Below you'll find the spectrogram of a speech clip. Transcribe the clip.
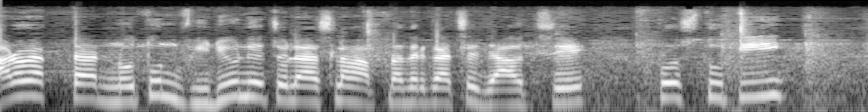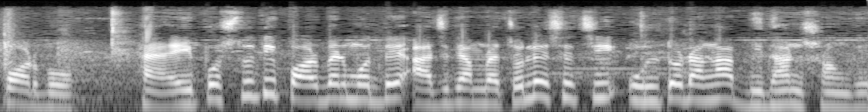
আরও একটা নতুন ভিডিও নিয়ে চলে আসলাম আপনাদের কাছে, যা হচ্ছে প্রস্তুতি পর্ব। হ্যাঁ এই প্রস্তুতি পর্বের মধ্যে আজকে আমরা চলে এসেছি উল্টোডাঙ্গা বিধান সঙ্গে।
